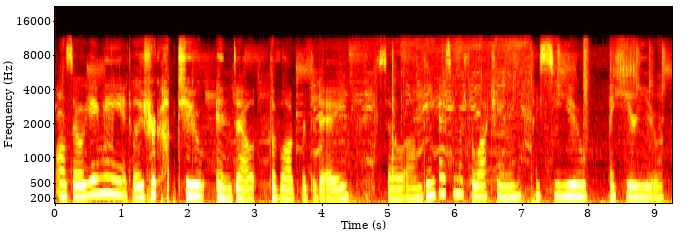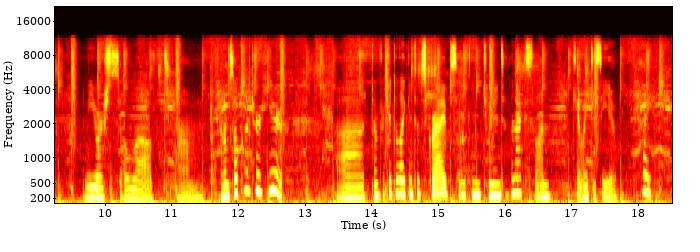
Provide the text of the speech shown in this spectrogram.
Also, yay me, I totally forgot to end out the vlog for today. So, um, thank you guys so much for watching. I see you, I hear you, and you are so loved. Um, and I'm so glad you're here. Uh, don't forget to like and subscribe so we can tune into the next one. Can't wait to see you. Bye.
